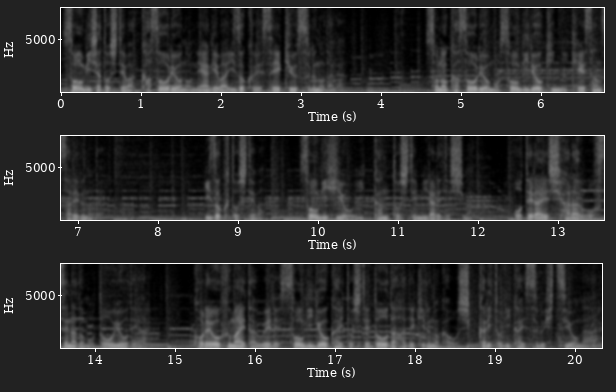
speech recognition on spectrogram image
葬儀社としては火葬料の値上げは遺族へ請求するのだがその火葬料も葬儀料金に計算されるので遺族としては葬儀費用一環として見られてしまう。お寺へ支払うお布施なども同様である。これを踏まえた上で葬儀業界としてどう打破できるのかをしっかりと理解する必要がある。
